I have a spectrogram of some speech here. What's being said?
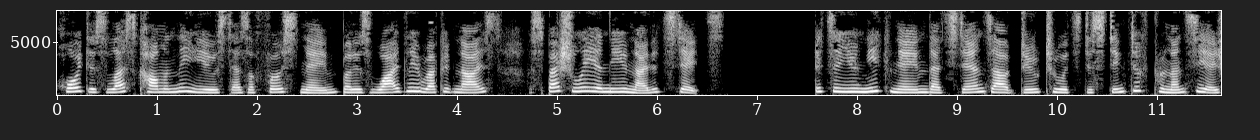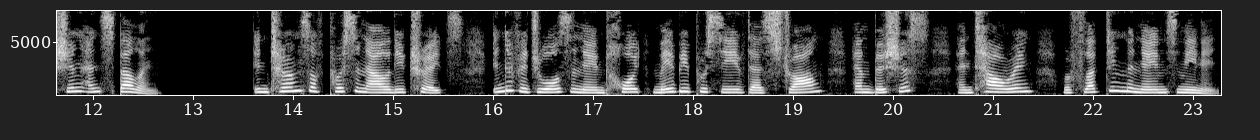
Hoyt is less commonly used as a first name but is widely recognized, especially in the United States. It's a unique name that stands out due to its distinctive pronunciation and spelling. In terms of personality traits, individuals named Hoyt may be perceived as strong, ambitious, and towering, reflecting the name's meaning.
